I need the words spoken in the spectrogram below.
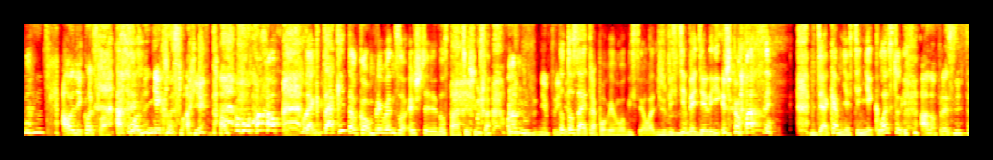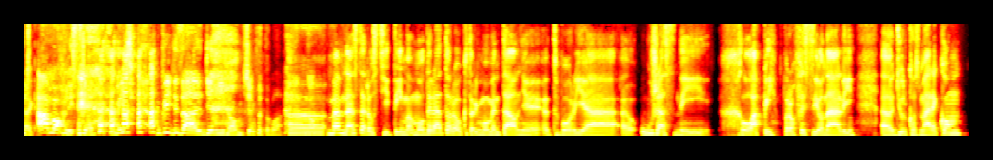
ale neklesla. Tak to poďme, neklesla. Je tam. tak takýto kompliment som ešte nedostala, teším sa. Ona tu nepríde. Toto zajtra poviem vo vysielaní, že vy ste Mhm. vedeli, že vlastne vďaka mne ste neklesli. Áno, presne tak. A mohli ste byť, byť za devínom, či ako to bola. No. Uh, mám na starosti tým moderátorov, ktorí momentálne tvoria uh, úžasní chlapi, profesionáli uh, Ďurko s Marekom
